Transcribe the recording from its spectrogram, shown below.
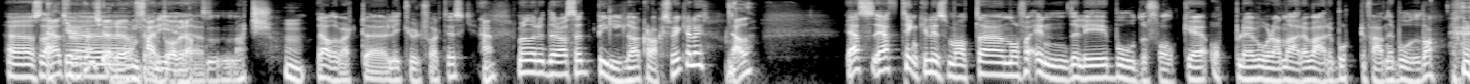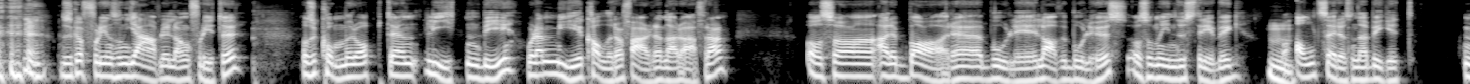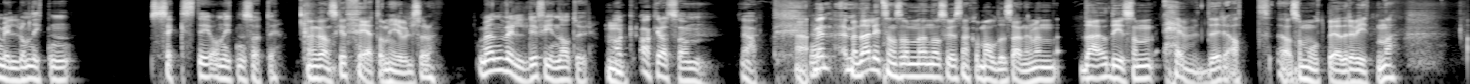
Så det er ikke ferjematch. Mm. Det hadde vært eh, litt kult, faktisk. Ja. Men dere har sett bilde av Klaksvik, eller? Ja da. Jeg, jeg tenker liksom at eh, nå får endelig Bodø-folket oppleve hvordan det er å være bortefan i Bodø, da. du skal fly en sånn jævlig lang flytur, og så kommer du opp til en liten by hvor det er mye kaldere og fælere enn der du er fra. Og så er det bare bolig, lave bolighus og så noen industribygg. Og alt ser ut som det er bygget mellom 1960 og 1970. En ganske fete omgivelser, da. Men veldig fin natur. ak Akkurat som Ja. Ja. Men, Men det er litt sånn som, nå skal vi snakke om Molde senere, men det er jo de som hevder at, altså mot bedre viten, da,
